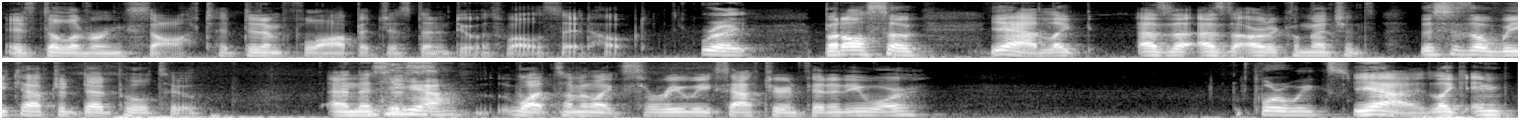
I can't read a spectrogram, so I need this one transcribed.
It's delivering soft. It didn't flop. It just didn't do as well as they had hoped. Right. But also, yeah, like as the, as the article mentions, this is a week after Deadpool two, and this is Yeah. what something like three weeks after Infinity War. Four weeks. Yeah, like in,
